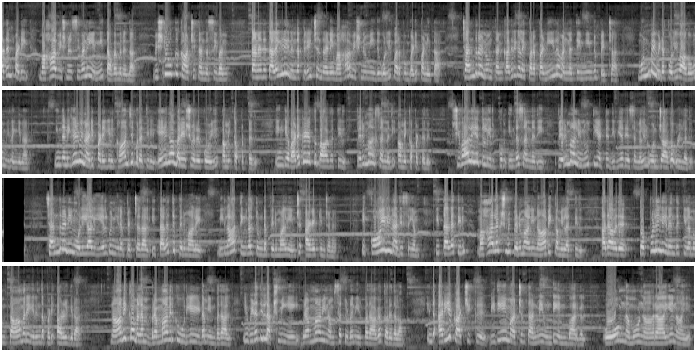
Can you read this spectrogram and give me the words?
அதன்படி மகாவிஷ்ணு சிவனை எண்ணி தவமிருந்தார். விஷ்ணுவுக்கு காட்சி தந்த சிவன் தனது தலையில் இருந்த பிறைச்சந்திரனை மகாவிஷ்ணு மீது ஒளி பரப்பும்படி பணித்தார். சந்திரனும் தன் கதிர்களை பரப்ப நீல வண்ணத்தை மீண்டும் பெற்றார். முன்பை விட பொலிவாகவும் விளங்கினார். இந்த நிகழ்வின் அடிப்படையில் காஞ்சிபுரத்தில் ஏகாம்பரேஸ்வரர் கோயில் அமைக்கப்பட்டது. இங்கே வடகிழக்கு பாகத்தில் பெருமாள் சன்னதி அமைக்கப்பட்டது. சிவாலயத்தில் இருக்கும் இந்த சன்னதி பெருமாளின் நூத்தி எட்டு திவ்ய தேசங்களில் ஒன்றாக உள்ளது. சந்திரனின் ஒளியால் இயல்பு நிறம் பெற்றதால் இத்தலத்து பெருமாளை நிலா திங்கள் துண்ட பெருமாள் என்று அழைக்கின்றனர். இக்கோயிலின் அதிசயம் இத்தலத்தில் மகாலட்சுமி பெருமாளின் நாபி கமிலத்தில் அதாவது தொப்புளில் இருந்து கிளம்பும் தாமரை இருந்தபடி அருள்கிறார். நாபிகமலம் பிரம்மாவிற்கு உரிய இடம் என்பதால் இவ்விடத்தில் லக்ஷ்மியை பிரம்மாவின் அம்சத்துடன் இருப்பதாக கருதலாம். இந்த அரிய காட்சிக்கு விதியை மாற்றும் தன்மை உண்டு என்பார்கள். ஓம் நமோ நாராயணாய.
